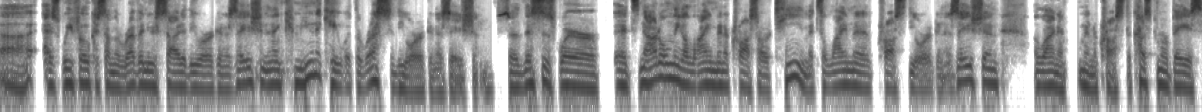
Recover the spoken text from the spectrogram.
uh, as we focus on the revenue side of the organization and then communicate with the rest of the organization. So, this is where it's not only alignment across our team, it's alignment across the organization, alignment across the customer base,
